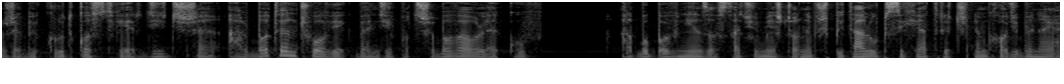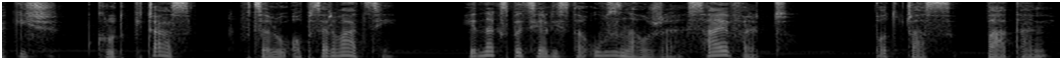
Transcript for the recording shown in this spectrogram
żeby krótko stwierdzić, że albo ten człowiek będzie potrzebował leków, albo powinien zostać umieszczony w szpitalu psychiatrycznym choćby na jakiś krótki czas w celu obserwacji. Jednak specjalista uznał, że Seifert podczas badań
